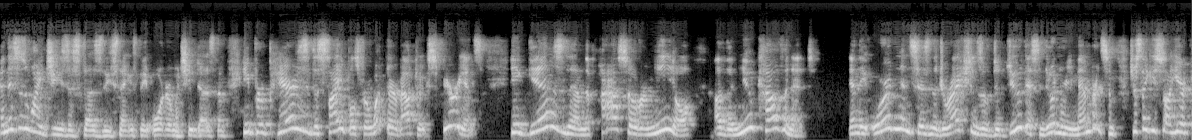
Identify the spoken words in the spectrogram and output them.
And this is why Jesus does these things, the order in which he does them. He prepares his disciples for what they're about to experience. He gives them the Passover meal of the new covenant and the ordinances and the directions of to do this and do it in remembrance, and just like you saw here,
